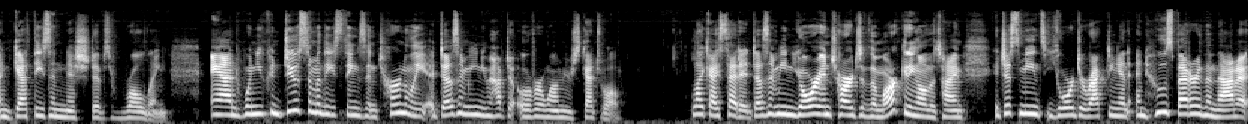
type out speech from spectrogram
and get these initiatives rolling. And when you can do some of these things internally, it doesn't mean you have to overwhelm your schedule. Like I said, it doesn't mean you're in charge of the marketing all the time. It just means you're directing it. And who's better than that uh,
